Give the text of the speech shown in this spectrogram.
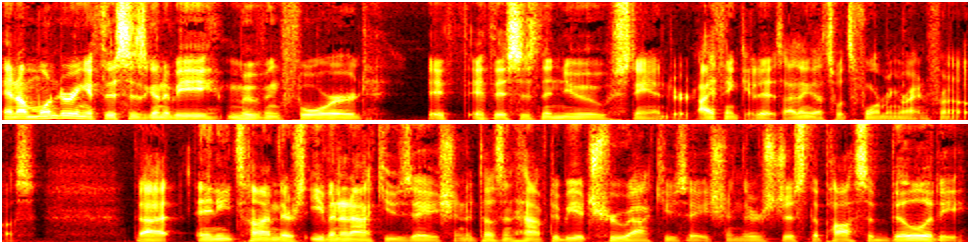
And i'm wondering if this is going to be moving forward if if this is the new standard. I think it is. I think that's what's forming right in front of us. That anytime there's even an accusation, it doesn't have to be a true accusation. There's just the possibility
